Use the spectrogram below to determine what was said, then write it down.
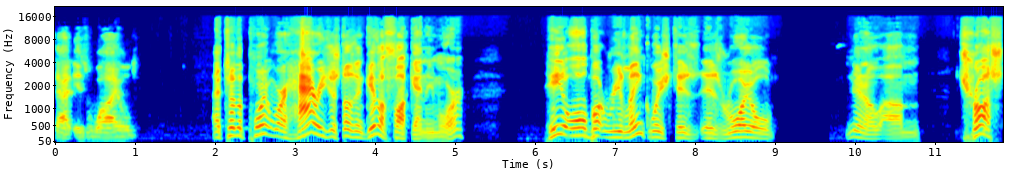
That is wild. uh, to the point where Harry just doesn't give a fuck anymore. He all but relinquished his his royal, you know, um, trust.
